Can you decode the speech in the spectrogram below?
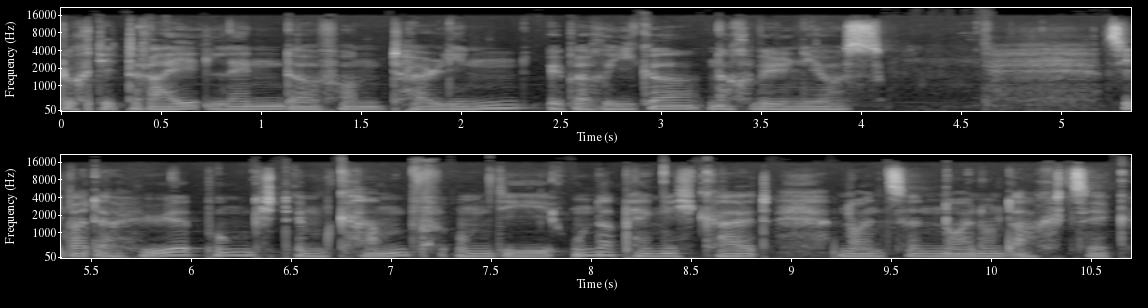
durch die drei Länder von Tallinn über Riga nach Vilnius. Sie war der Höhepunkt im Kampf um die Unabhängigkeit 1989.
